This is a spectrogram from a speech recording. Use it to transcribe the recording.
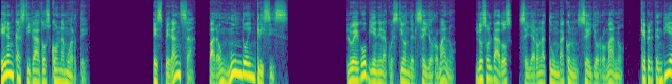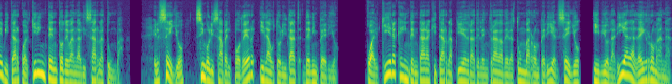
eran castigados con la muerte. Esperanza para un mundo en crisis. Luego viene la cuestión del sello romano. Los soldados sellaron la tumba con un sello romano, que pretendía evitar cualquier intento de vandalizar la tumba. El sello simbolizaba el poder y la autoridad del imperio. Cualquiera que intentara quitar la piedra de la entrada de la tumba rompería el sello y violaría la ley romana.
